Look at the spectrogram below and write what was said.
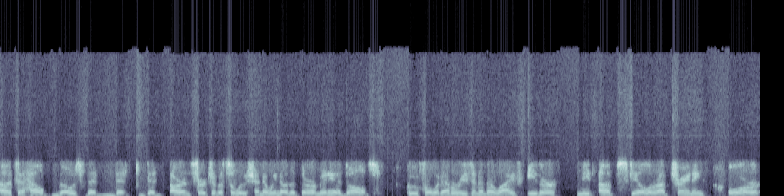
uh, to help those that, that, that are in search of a solution. And we know that there are many adults who, for whatever reason in their life, either need upskill or uptraining or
